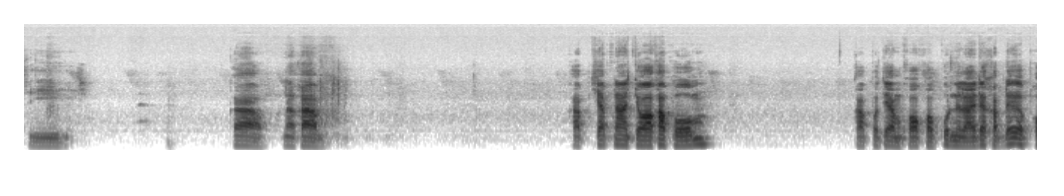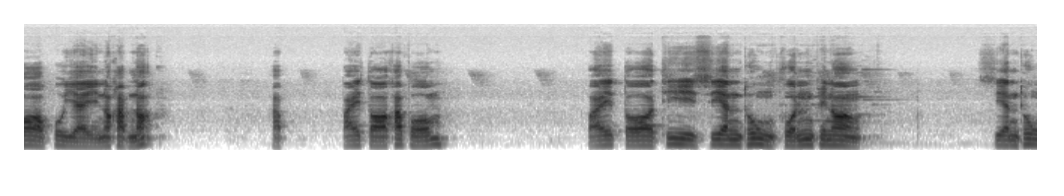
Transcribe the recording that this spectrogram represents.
สี่เก้านะครับ ครับแคปหน้าจอครับผมครับโปรแกรมขอขอบคุณหลายๆด้ครับเด้อพ่อผู้ใหญ่เนาะครับเนาะครับ ไปต่อครับผม ไปต่อที่เซียนทุ่งฝนพี่น้อง เซียนทุ่ง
